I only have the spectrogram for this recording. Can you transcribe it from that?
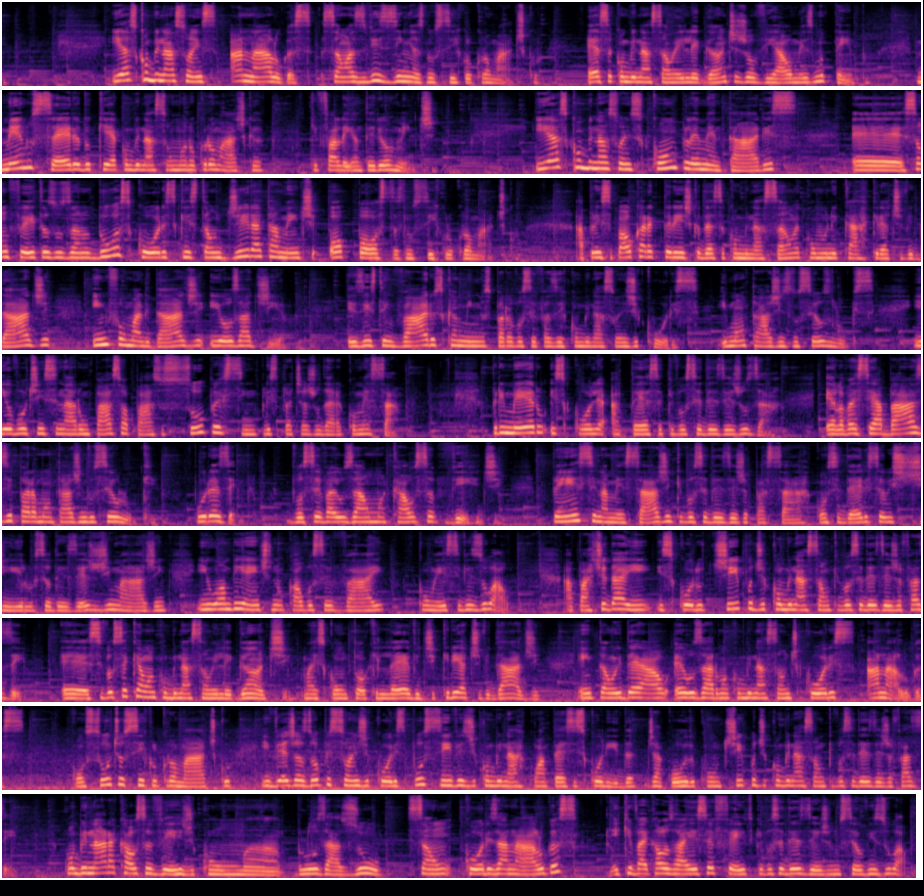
E as combinações análogas são as vizinhas no círculo cromático. Essa combinação é elegante e jovial ao mesmo tempo, menos séria do que a combinação monocromática que falei anteriormente. E as combinações complementares é, são feitas usando duas cores que estão diretamente opostas no círculo cromático. A principal característica dessa combinação é comunicar criatividade, informalidade e ousadia. Existem vários caminhos para você fazer combinações de cores e montagens nos seus looks, e eu vou te ensinar um passo a passo super simples para te ajudar a começar. Primeiro, escolha a peça que você deseja usar. Ela vai ser a base para a montagem do seu look. Por exemplo, você vai usar uma calça verde. Pense na mensagem que você deseja passar, considere seu estilo, seu desejo de imagem e o ambiente no qual você vai com esse visual. A partir daí, escolha o tipo de combinação que você deseja fazer. É, se você quer uma combinação elegante, mas com um toque leve de criatividade, então o ideal é usar uma combinação de cores análogas. Consulte o círculo cromático e veja as opções de cores possíveis de combinar com a peça escolhida, de acordo com o tipo de combinação que você deseja fazer. Combinar a calça verde com uma blusa azul são cores análogas e que vai causar esse efeito que você deseja no seu visual.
